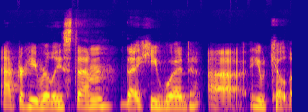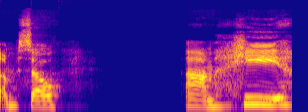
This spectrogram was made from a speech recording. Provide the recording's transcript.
after he released them that he would uh, he would kill them. So um, he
